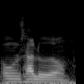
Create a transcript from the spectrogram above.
Un saludo.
